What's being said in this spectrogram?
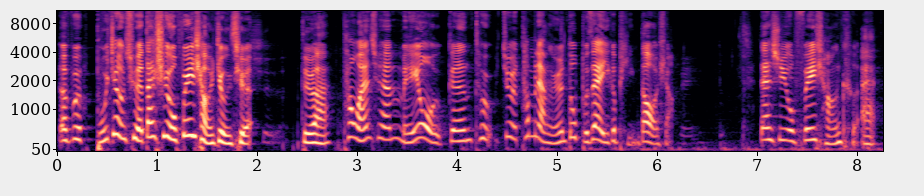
呃，不不正确，但是又非常正确，对吧？他完全没有跟特，就是他们两个人都不在一个频道上，但是又非常可爱。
